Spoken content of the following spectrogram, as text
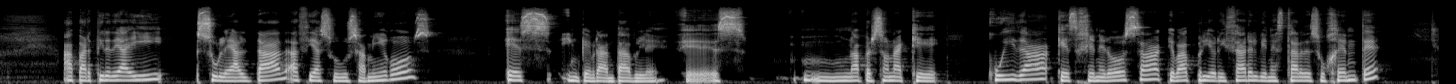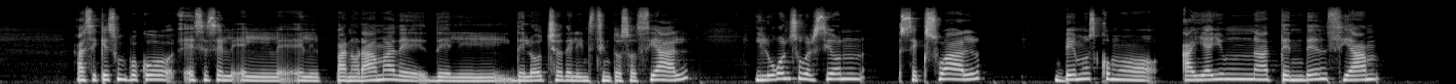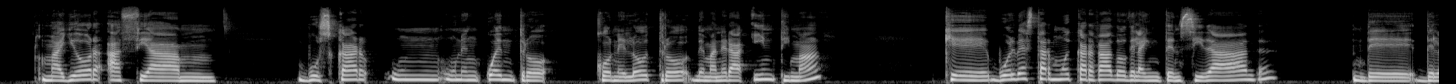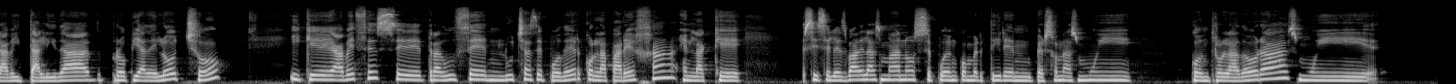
a partir de ahí su lealtad hacia sus amigos es inquebrantable. Es una persona que cuida, que es generosa, que va a priorizar el bienestar de su gente. Así que es un poco, ese es el, panorama del, del 8 del instinto social. Y luego en su versión sexual vemos como ahí hay una tendencia mayor hacia mm, buscar un, encuentro con el otro de manera íntima que vuelve a estar muy cargado de la intensidad, de, de la vitalidad propia del 8 y que a veces se traduce en luchas de poder con la pareja en la que si se les va de las manos se pueden convertir en personas muy controladoras, muy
